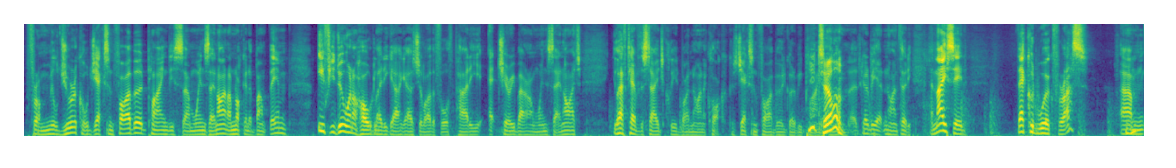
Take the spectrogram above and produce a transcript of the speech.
from Mildura called Jackson Firebird playing this um, Wednesday night. I'm not going to bump them. If you do want to hold Lady Gaga's July the Fourth party at Cherry Bar on Wednesday night, you'll have to have the stage cleared by nine o'clock because Jackson Firebird got to be playing. tell 'em. It's got to be at nine thirty, and they said that could work for us. Um,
